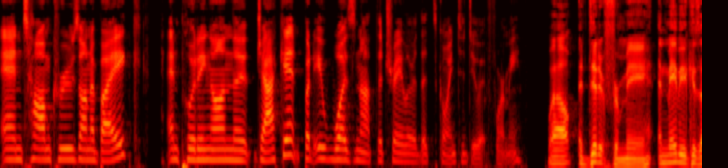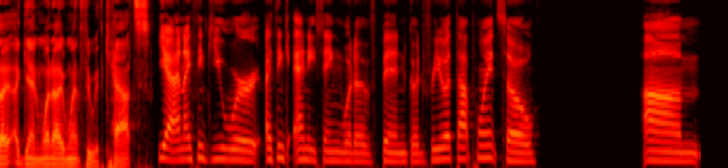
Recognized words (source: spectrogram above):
and Tom Cruise on a bike and putting on the jacket, but it was not the trailer that's going to do it for me. Well, it did it for me, and maybe because I again what I went through with cats. Yeah, and I think you were I think anything would have been good for you at that point. So um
